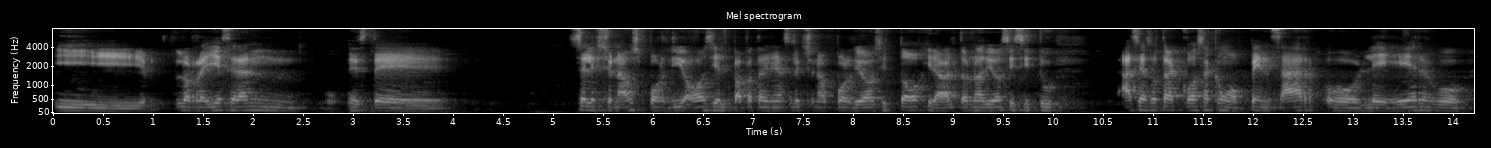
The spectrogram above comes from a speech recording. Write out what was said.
y los reyes eran, este, seleccionados por Dios y el Papa también era seleccionado por Dios y todo giraba en torno a Dios y si tú hacías otra cosa como pensar o leer o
